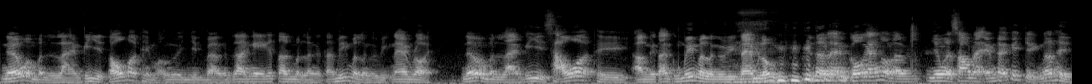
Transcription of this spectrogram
nếu mà mình làm cái gì tốt á, thì mọi người nhìn vào người ta nghe cái tên mình là người ta biết mình là người Việt Nam rồi. Nếu mà mình làm cái gì xấu á, thì ờ, người ta cũng biết mình là người Việt Nam luôn. Nên là em cố gắng không làm. Nhưng mà sau này em thấy cái chuyện đó thì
